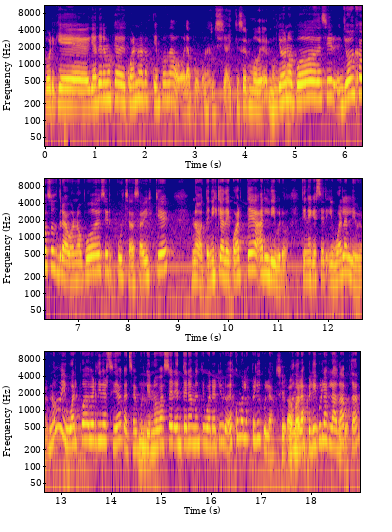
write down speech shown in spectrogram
Porque ya tenemos que adecuarnos a los tiempos de ahora, pues, weón. Sí, hay que ser modernos. Yo po. no puedo decir, yo en House of Dragon no puedo decir, pucha, ¿sabéis qué? No, tenéis que adecuarte al libro. Tiene que ser igual al libro. No, igual puede haber diversidad, ¿cachai? Porque Mm. no va a ser enteramente igual al libro. Es como las películas. Sí, Cuando aparte- las películas la Sí, adaptan,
